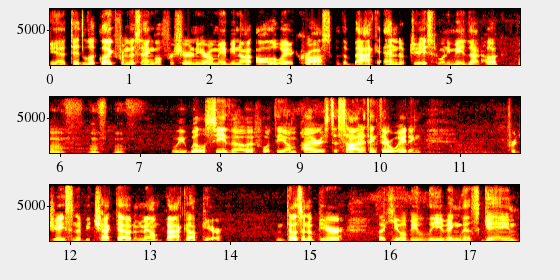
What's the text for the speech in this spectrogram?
Yeah, it did look like from this angle for sure. Nero maybe not all the way across the back end of Jason when he made that hook. Mm, mm, mm. We will see though if what the umpires decide. I think they're waiting for Jason to be checked out and mount back up here. It doesn't appear like he will be leaving this game.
